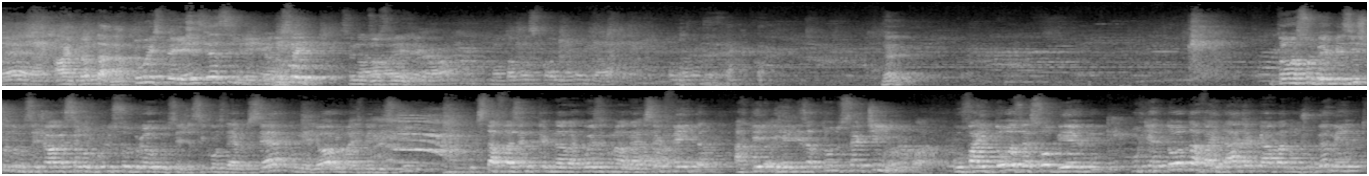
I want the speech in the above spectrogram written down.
É, Ah, então tá. Na tua experiência é assim. Eu não sei. Você não não, é experiência. legal, montar uma historinha legal. Né? Então a soberba existe quando você joga seu orgulho sobre outro, ou seja, se considera o certo, o melhor, o mais bem vestido, o que está fazendo determinada coisa como ela deve ser feita, aquele que realiza tudo certinho. O vaidoso é soberbo, porque toda vaidade acaba num julgamento,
